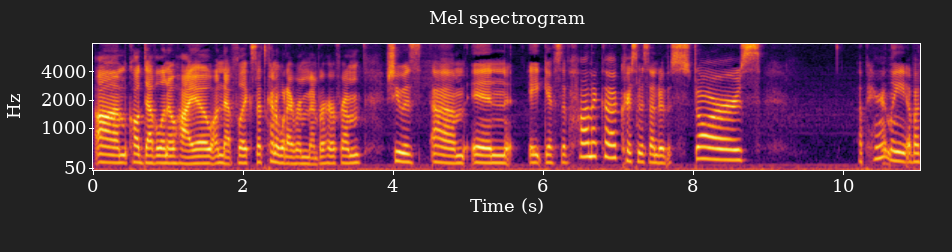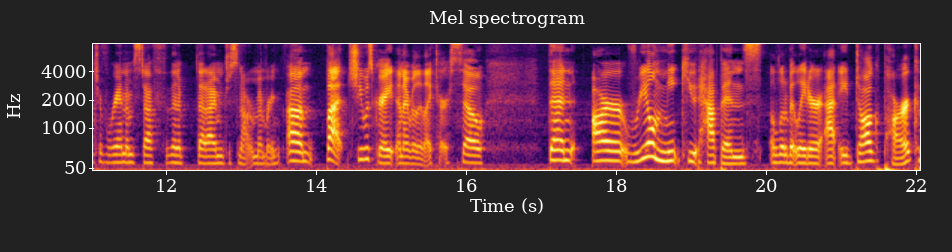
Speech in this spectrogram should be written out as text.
um, called Devil in Ohio on Netflix. That's kind of what I remember her from. She was um, in Eight Gifts of Hanukkah, Christmas Under the Stars. Apparently, a bunch of random stuff that, that I'm just not remembering. Um, but she was great, and I really liked her. So then our real meet cute happens a little bit later at a dog park.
